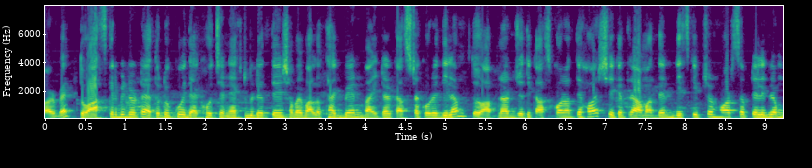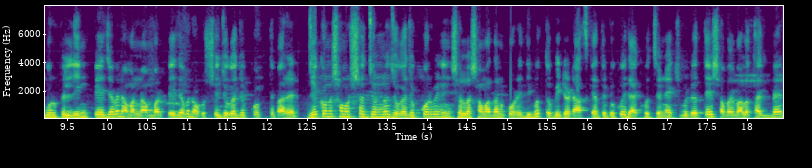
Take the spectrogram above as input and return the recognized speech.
পারবেন। তো আজকের ভিডিওটা এতটুকুই। দেখা হচ্ছে নেক্সট ভিডিওতে। সবাই ভালো থাকবেন। বাইটার কাজটা করে দিলাম। তো আপনার যদি কাজ করাতে হয়, সেক্ষেত্রে আমাদের ডিসক্রিপশন হোয়াটসঅ্যাপ টেলিগ্রাম গ্রুপে লিঙ্ক পেয়ে যাবেন। আমার নাম্বার পেয়ে যাবেন। অবশ্যই যোগাযোগ করতে পারেন। যে কোনো সমস্যার জন্য যোগাযোগ করবেন। ইনশাল্লাহ সমাধান করে দিব। তো ভিডিওটা আজকে এতটুকুই। দেখা হচ্ছে নেক্সট ভিডিওতে। সবাই ভালো থাকবেন।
